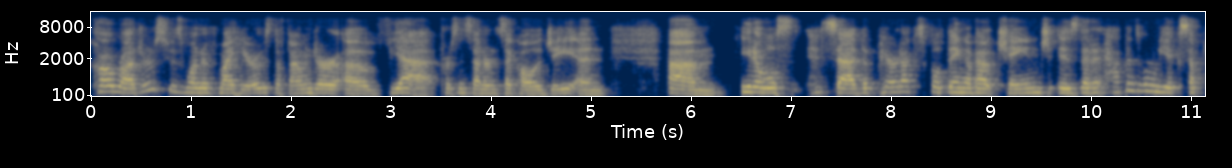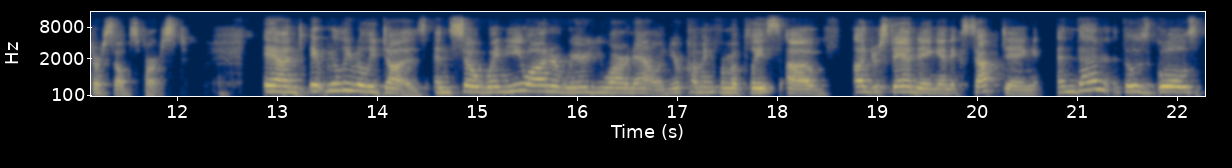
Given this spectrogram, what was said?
Carl Rogers, who's one of my heroes, the founder of, yeah, person centered psychology. And, um, you know, will said the paradoxical thing about change is that it happens when we accept ourselves first. And it really, really does. And so when you honor where you are now and you're coming from a place of understanding and accepting, and then those goals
